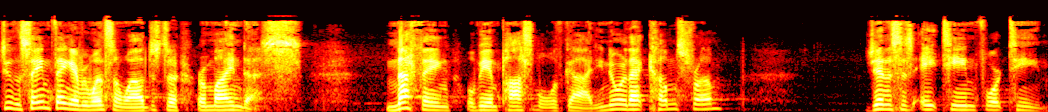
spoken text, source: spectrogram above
do the same thing every once in a while just to remind us. Nothing will be impossible with God. You know where that comes from? Genesis 18 14,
